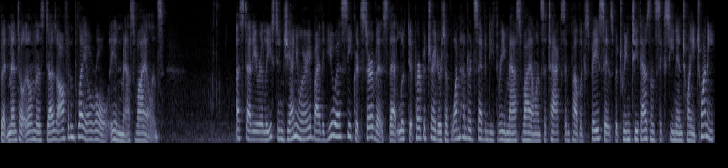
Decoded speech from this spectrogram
But mental illness does often play a role in mass violence. A study released in January by the U.S. Secret Service that looked at perpetrators of 173 mass violence attacks in public spaces between 2016 and 2020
